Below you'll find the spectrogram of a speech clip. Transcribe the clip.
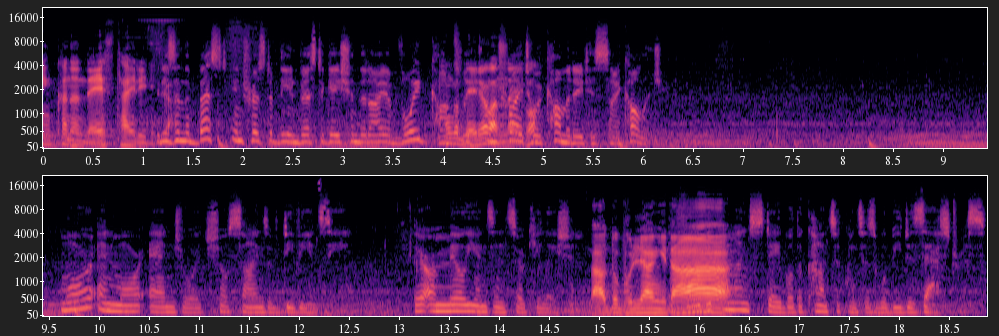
행크는 내 It is 스타일이니까. in the best interest of the investigation that I avoid conflict and 내려갔나, try to 이거? accommodate his psychology. More and more androids show signs of deviancy. There are millions in circulation. 나도 If they 불량이다. become unstable, the consequences will be disastrous.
